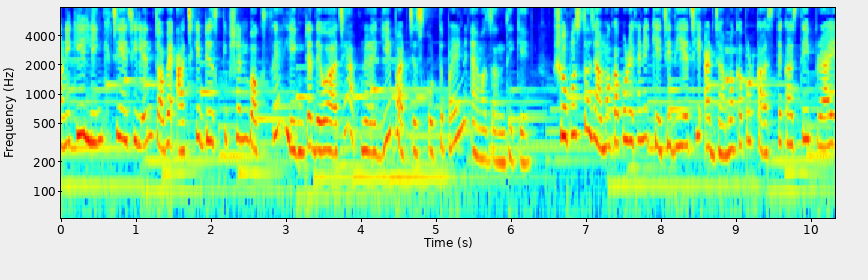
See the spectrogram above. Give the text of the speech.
অনেকেই লিঙ্ক চেয়েছিলেন, তবে আজকে ডিসক্রিপশন বক্সে লিঙ্কটা দেওয়া আছে। আপনারা গিয়ে পারচেস করতে পারেন অ্যামাজন থেকে। সমস্ত জামা কাপড় এখানে কেচে দিয়েছি। আর জামা কাপড় কাচতে কাচতেই প্রায়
